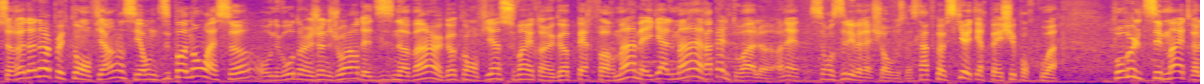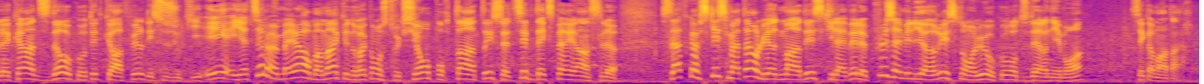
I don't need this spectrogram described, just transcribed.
se redonner un peu de confiance, et on ne dit pas non à ça au niveau d'un jeune joueur de 19 ans. Un gars confiant souvent est un gars performant, mais également, rappelle-toi, là, honnête, si on se dit les vraies choses, là, Stavkovski a été repêché pourquoi? Pour ultimement être le candidat aux côtés de Caulfield et Suzuki. Et y a-t-il un meilleur moment qu'une reconstruction pour tenter ce type d'expérience-là? Slavkovski, ce matin, on lui a demandé ce qu'il avait le plus amélioré, selon lui, au cours du dernier mois. Ses commentaires.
